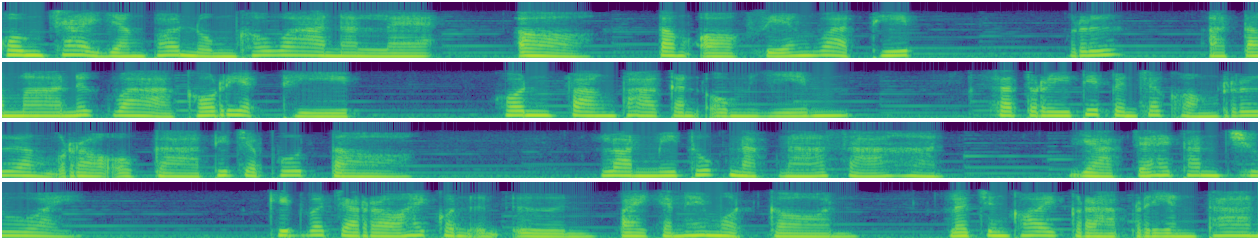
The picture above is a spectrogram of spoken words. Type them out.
คงใช่อย่างพ่อหนุ่มเขาว่านั่นแหละอ๋อต้องออกเสียงว่าทิพหรืออาตมานึกว่าเขาเรียกทีบ คนฟังพากันอมยิ้ม สตรีที่เป็นเจ้าของเรื่องรอโอกาสที่จะพูดต่อ หล่อนมีทุกข์หนักหนาสาหัส อยากจะให้ท่านช่วย คิดว่าจะรอให้คนอื่นๆ ไปกันให้หมดก่อน แล้วจึงค่อยกราบเรียนท่าน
